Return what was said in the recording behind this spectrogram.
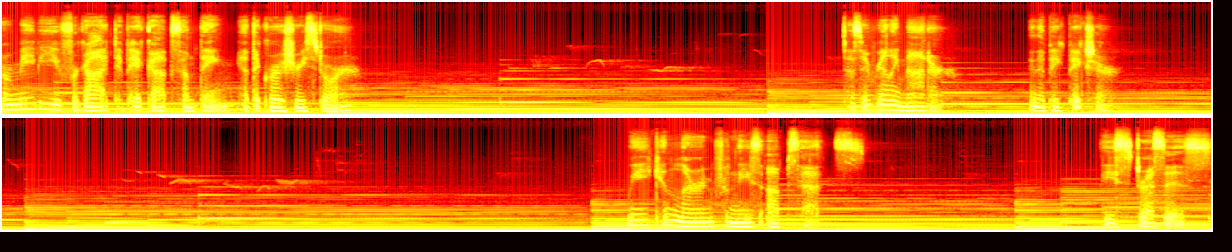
Or maybe you forgot to pick up something at the grocery store. Does it really matter in the big picture? We can learn from these upsets, these stresses,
